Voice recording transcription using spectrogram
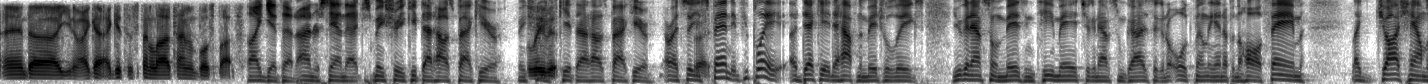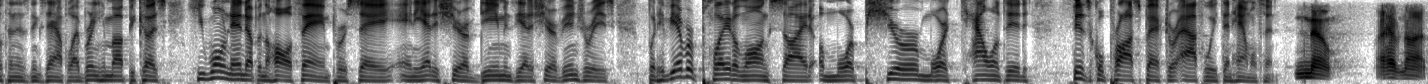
and uh, you know I, got, I get to spend a lot of time in both spots. I get that. I understand that. Just make sure you keep that house back here. Make Believe sure you it. keep that house back here. All right. So you Right. spend if you play a decade and a half in the major leagues, you're gonna have some amazing teammates. You're gonna have some guys that are gonna ultimately end up in the Hall of Fame. Like Josh Hamilton is an example. I bring him up because he won't end up in the Hall of Fame per se, and he had his share of demons, he had his share of injuries. But have you ever played alongside a more pure, more talented physical prospect or athlete than Hamilton? No, I have not.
